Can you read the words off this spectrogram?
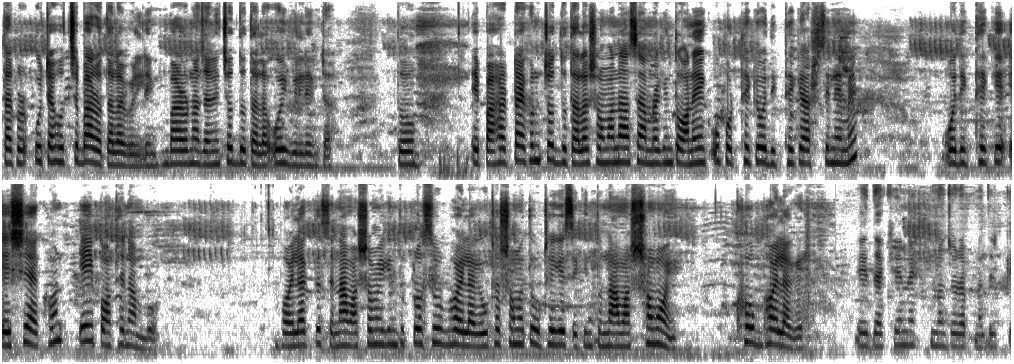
তারপর ওইটা হচ্ছে বারো তালা বিল্ডিং। বারো না জানি চোদ্দ তালা ওই বিল্ডিংটা। তো এই পাহাড়টা এখন চোদ্দ তালা সমানে আছে। আমরা কিন্তু অনেক উপর থেকে ওই দিক থেকে আসছি নেমে। ওই দিক থেকে এসে এখন এই পথে নামবো। ভয় লাগতেছে, নামার সময় কিন্তু প্রচুর ভয় লাগে। ওঠার সময় তো উঠে গেছে, কিন্তু নামার সময় খুব ভয় লাগে। এই দেখেন, এক নজর আপনাদেরকে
